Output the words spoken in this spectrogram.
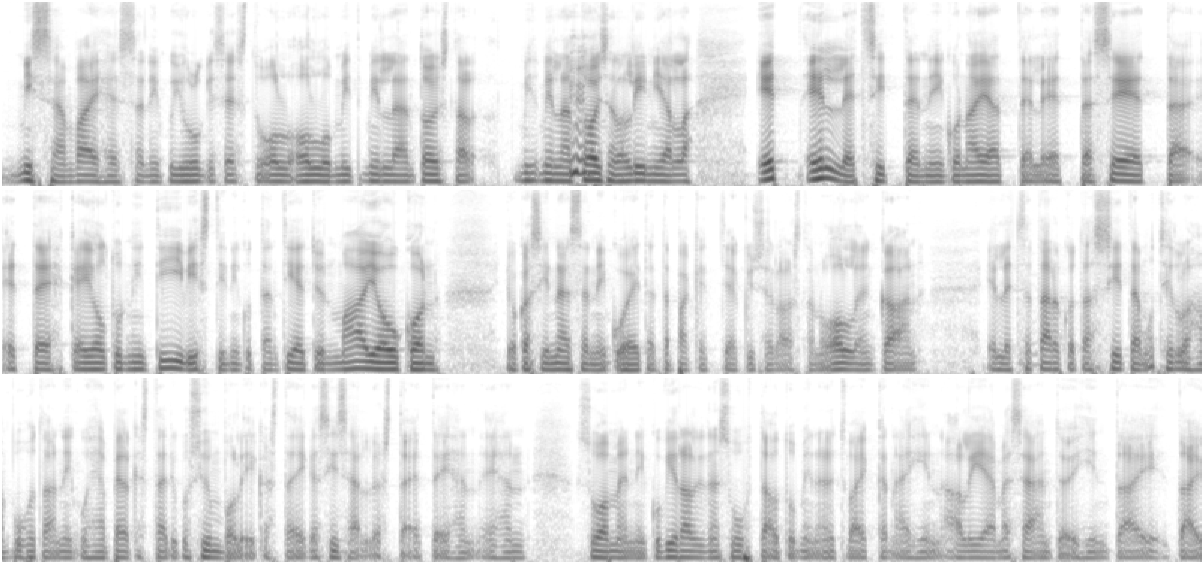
missään vaiheessa niin kuin julkisesti ollut, ollut millään, toista, millään toisella linjalla, et, ellet sitten niin kuin ajattele, että se, että, että ehkä ei oltu niin tiivisti niin kuin tämän tietyn maajoukon, joka sinänsä niin kuin ei tätä pakettia kyseenalaistanut ollenkaan, ellei se tarkoita sitä, mutta silloinhan puhutaan niin kuin ihan pelkästään niin kuin symboliikasta eikä sisällöstä, että eihän, eihän Suomen niin kuin virallinen suhtautuminen nyt vaikka näihin alijäämäsääntöihin tai, tai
